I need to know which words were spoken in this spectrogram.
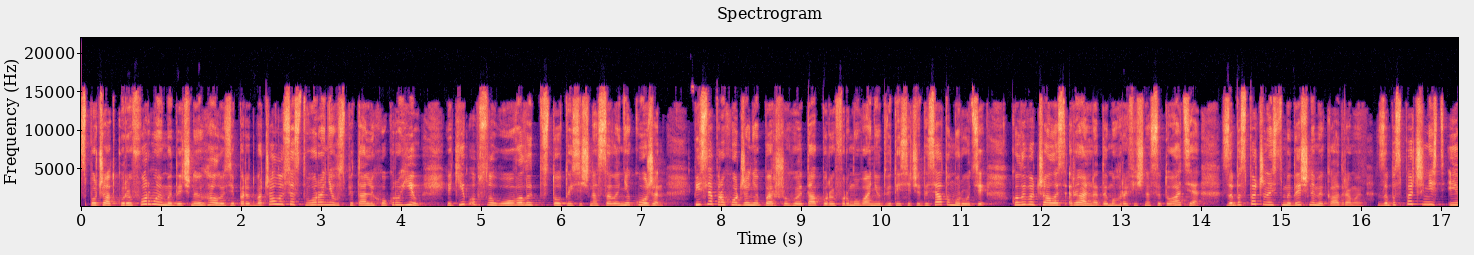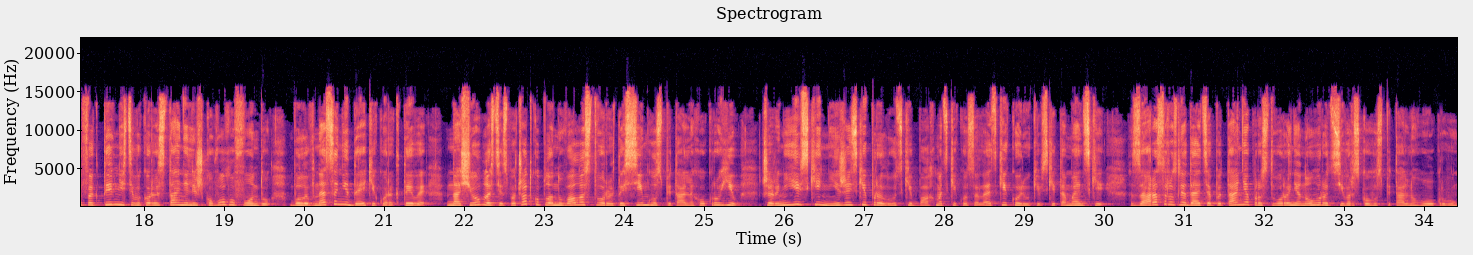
З початку реформи медичної галузі передбачалося створення госпітальних округів, які б обслуговували 100 тисяч населення кожен. Після проходження першого етапу реформування у 2010 році, коли вивчалась реальна демографічна ситуація, забезпеченість медичними кадрами, забезпеченість і ефективність використання ліжкового фонду були внесені деякі корективи. В нашій області спочатку планувало створити сім госпітальних округів: Чернігівський, Ніжинський, Прилуцький, Бахмацький, Козелецький, Корюківський та Менський. Зараз розглядається питання про створення Новгород-Сіверського госпітального округу.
